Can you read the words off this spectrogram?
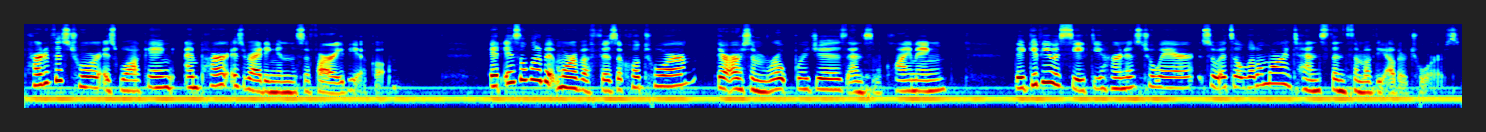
Part of this tour is walking, and part is riding in the safari vehicle. It is a little bit more of a physical tour. There are some rope bridges and some climbing. They give you a safety harness to wear, so it's a little more intense than some of the other tours.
